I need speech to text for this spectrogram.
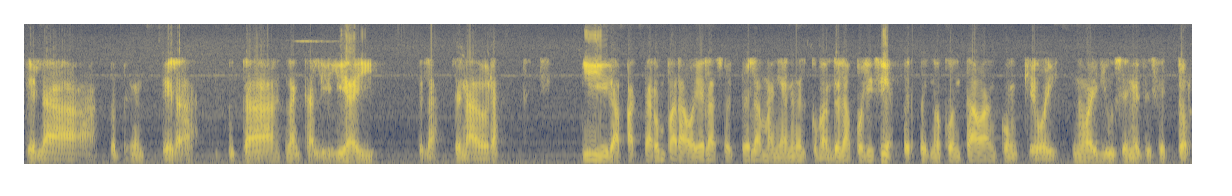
de la de la diputada Blanca Lilia y de la senadora y la pactaron para hoy a las 8 de la mañana en el comando de la policía, pero pues no contaban con que hoy no hay luz en ese sector.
